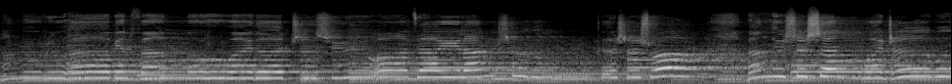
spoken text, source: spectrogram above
盲目如何变反目？爱的秩序我早已烂熟。可是说伴侣是身外之物，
